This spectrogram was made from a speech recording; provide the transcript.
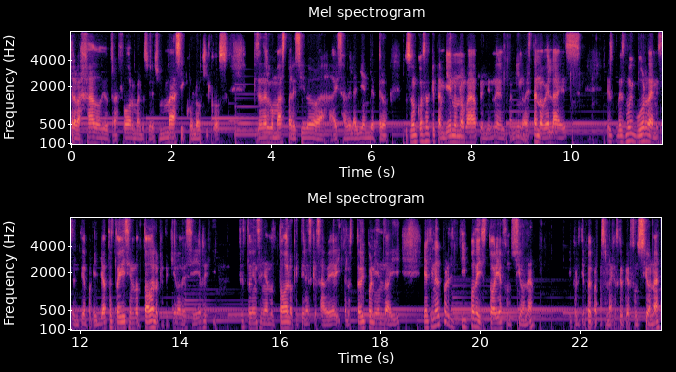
trabajado de otra forma los hubiera hecho más psicológicos quizás algo más parecido a, Isabel Allende, pero pues, son cosas que también uno va aprendiendo en el camino. Esta novela es, es, muy burda en ese sentido, porque yo te estoy diciendo todo lo que te quiero decir te estoy enseñando todo lo que tienes que saber y te lo estoy poniendo ahí. Y al final por el tipo de historia funciona, y por el tipo de personajes creo que funciona,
